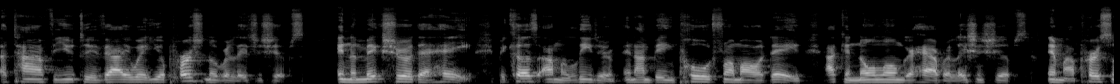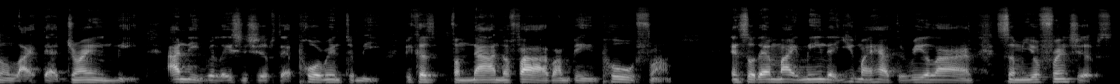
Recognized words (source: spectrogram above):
a time for you to evaluate your personal relationships and to make sure that hey because i'm a leader and i'm being pulled from all day i can no longer have relationships in my personal life that drain me. I need relationships that pour into me because from nine to five i'm being pulled from and so that might mean that you might have to realign some of your friendships.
